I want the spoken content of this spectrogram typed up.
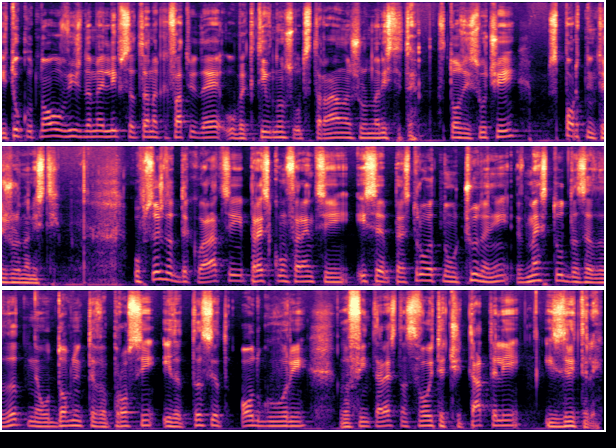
И тук отново виждаме липсата на каквато и да е обективност от страна на журналистите. В този случай спортните журналисти. Обсъждат декларации, пресконференции и се преструват на очудени, вместо да зададат неудобните въпроси и да търсят отговори в интерес на своите читатели и зрители.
